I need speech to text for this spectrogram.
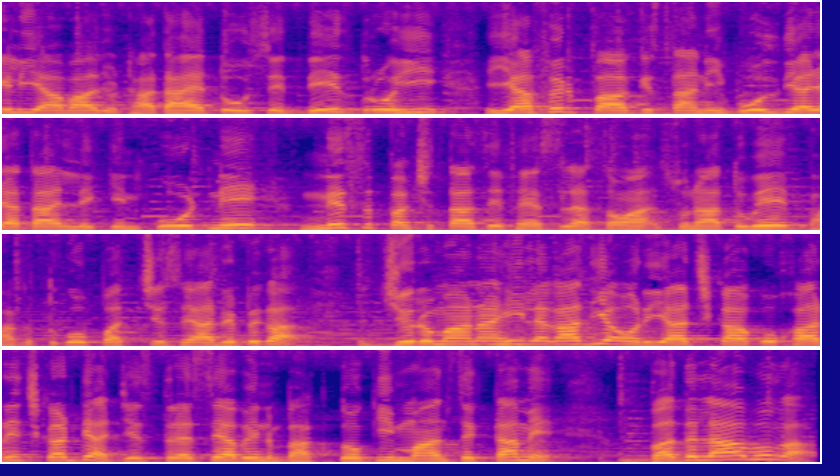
के लिए आवाज़ उठाता है तो उसे देशद्रोही या फिर पाकिस्तानी बोल दिया जाता है। लेकिन कोर्ट ने निष्पक्षता से फैसला सुनाते हुए भक्त को पच्चीस हज़ार रुपये का जुर्माना ही लगा दिया और याचिका को खारिज कर दिया। जिस तरह से अब इन भक्तों की मानसिकता में बदलाव होगा।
